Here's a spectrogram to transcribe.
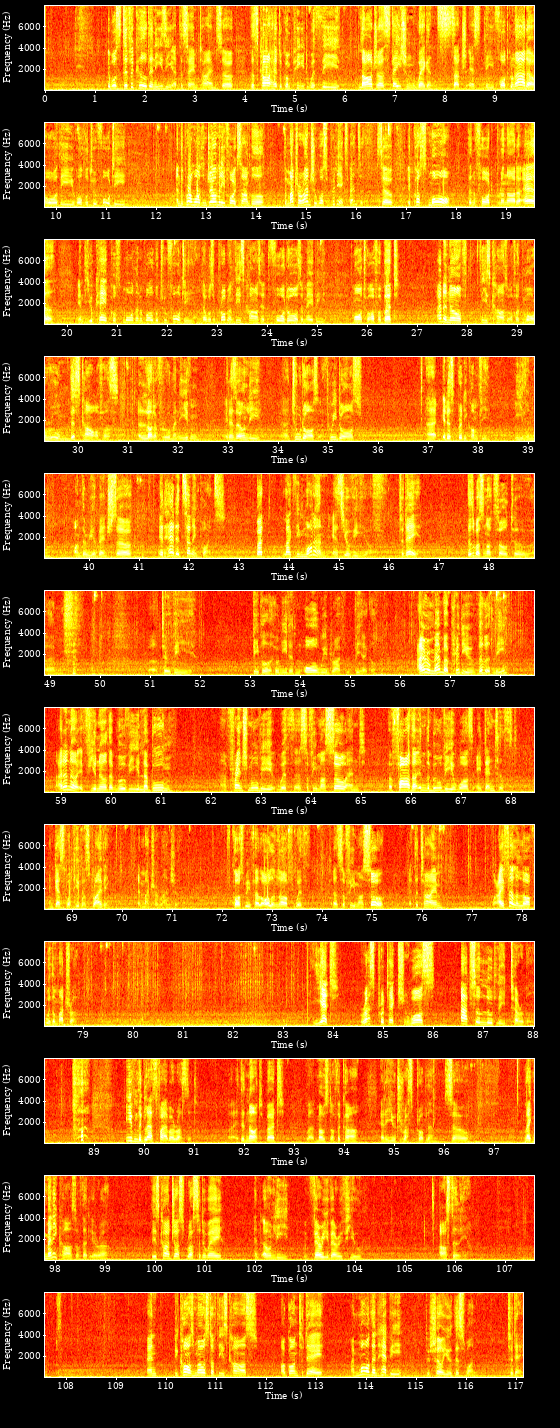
it was difficult and easy at the same time. So this car had to compete with the larger station wagons, such as the Ford Granada or the Volvo 240. And the problem was in Germany, for example, the Matra Rancho was pretty expensive. So it cost more than a Ford Granada L. In the UK, it cost more than a Volvo 240. That was a problem. These cars had four doors or maybe more to offer, but I don't know if these cars offered more room. This car offers a lot of room, and even it has only uh, two doors, three doors. Uh, it is pretty comfy, even on the rear bench. So it had its selling points, but like the modern SUV of today, this was not sold to um, well to the people who needed an all-wheel drive vehicle. I remember pretty vividly. I don't know if you know that movie La Boum, a French movie with uh, Sophie Marceau, and her father in the movie was a dentist. And guess what he was driving? A Matra Rancho. Of course, we fell all in love with uh, Sophie Marceau at the time. Well, I fell in love with a Matra. Yet, rust protection was absolutely terrible. Even the glass fiber rusted. Well, it did not, but well, most of the car had a huge rust problem. So, like many cars of that era, this car just rusted away, and only very, very few are still here. And because most of these cars are gone today, I'm more than happy to show you this one today.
